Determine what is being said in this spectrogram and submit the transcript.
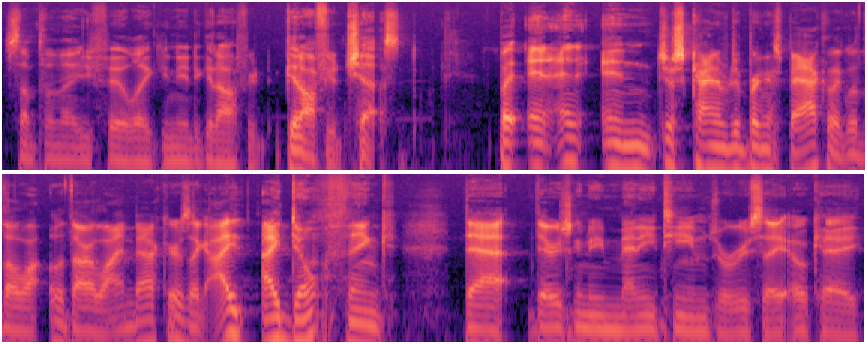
something that you feel like you need to get off your get off your chest. But and and, and just kind of to bring us back, like with the with our linebackers, like I I don't think that there's going to be many teams where we say, okay,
